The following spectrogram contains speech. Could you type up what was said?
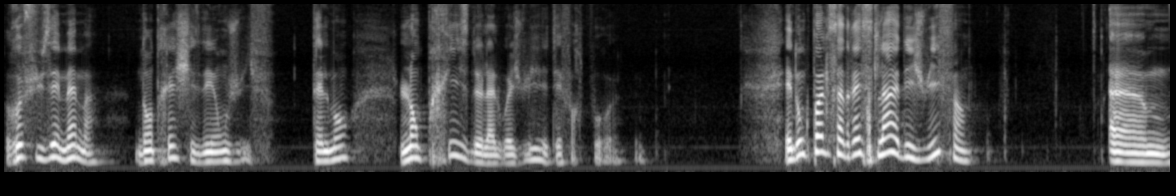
refusait même d'entrer chez des non-juifs, tellement l'emprise de la loi juive était forte pour eux. Et donc Paul s'adresse là à des juifs euh,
